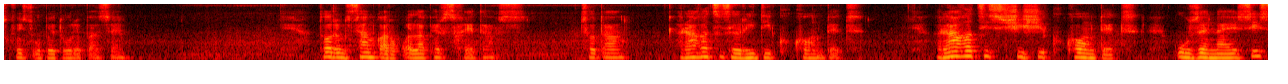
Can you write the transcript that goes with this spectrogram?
სხვის უბედურებაზე. თორემ სამყარო ყველაფერს ხედავს. ცოტა რაღაცის რიდი გქონდეთ. რაღაცის შიში გქონდეთ უზენაესის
